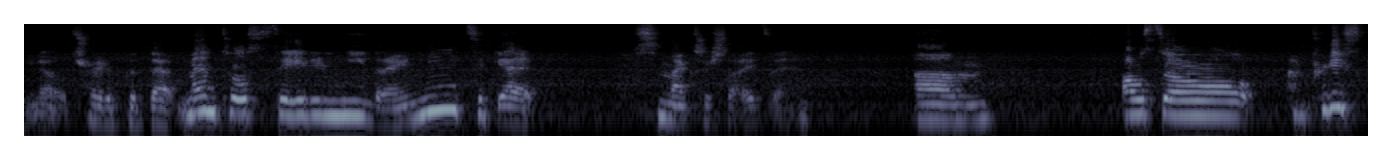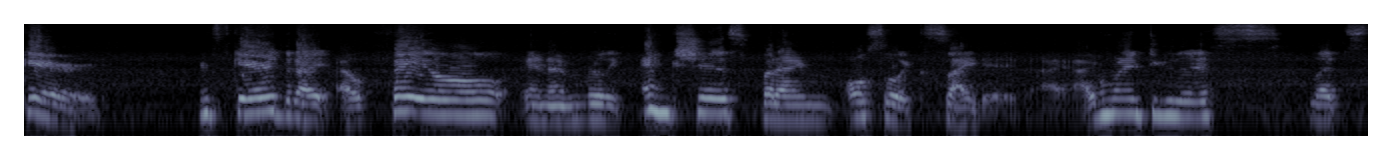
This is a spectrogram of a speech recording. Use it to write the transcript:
You know, try to put that mental state in me that I need to get some exercise in. Um, also, I'm pretty scared. I'm scared that I, I'll fail, and I'm really anxious, but I'm also excited. I, I want to do this. Let's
